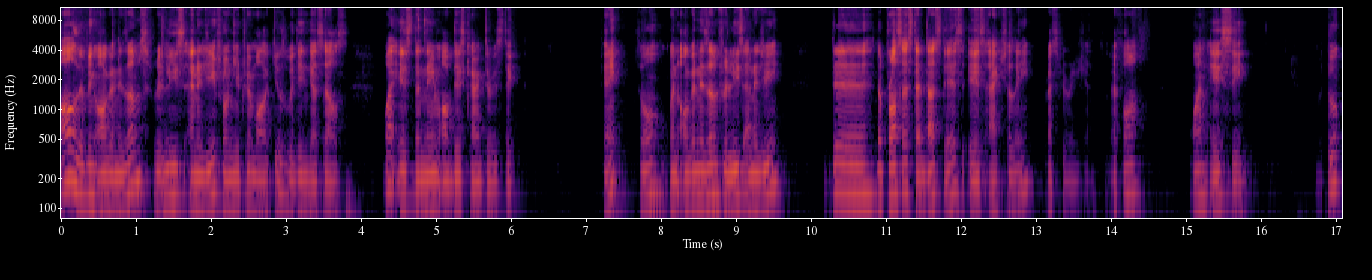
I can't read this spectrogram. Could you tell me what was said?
all living organisms release energy from nutrient molecules within their cells. What is the name of this characteristic? So when organisms release energy, the, the process that does this is actually respiration. So therefore, one is C. Number two,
